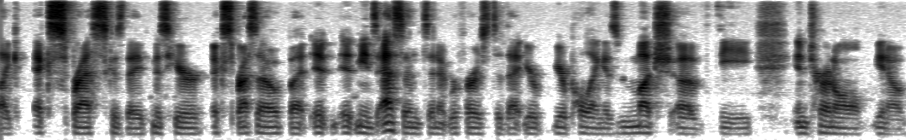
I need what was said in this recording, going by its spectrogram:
like express because they mishear espresso, but it, it means essence and it refers to that you're you're pulling as much of the internal, you know,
